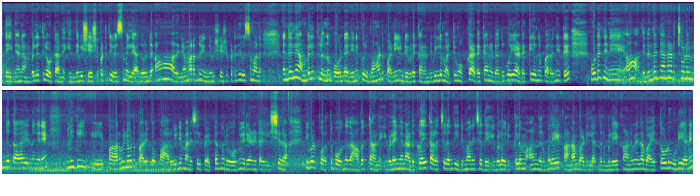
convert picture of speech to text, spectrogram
അതെ ഞാൻ അമ്പലത്തിലോട്ടാണ്. ഇന്ന് വിശേഷപ്പെട്ട ദിവസമല്ലേ. അതുകൊണ്ട് ആ അത് ഞാൻ മറന്നു. ഇന്ന് വിശേഷപ്പെട്ട ദിവസമാണ്. എന്തായാലും അമ്പലത്തിലൊന്നും പോകണ്ട. നിനക്ക് ഒരുപാട് പണിയുണ്ട് ഇവിടെ. കറണ്ട് ബില്ലും മറ്റും ഒക്കെ അടയ്ക്കാനുണ്ട്. അത് പോയി അടയ്ക്കുക എന്ന് പറഞ്ഞിട്ട് ഉടൻ തന്നെ ആ അതിനെന്താ ഞാൻ അടച്ചോളാം ഇങ്ങ് താ എന്നിങ്ങനെ നിധി ഈ പാറുവിനോട് പറയുമ്പോൾ പാറുവിന്റെ മനസ്സിൽ പെട്ടെന്നൊരു ഓർമ്മ വരികയാണ് കേട്ടോ ഈശ്വര ഇവൾ പുറത്ത് പോകുന്നത് ആപത്താണ്. ഇവളെ ഞാൻ അടുക്കളയിൽ തളച്ചിടാൻ തീരുമാനിച്ചത്. ഇവൾ ഒരിക്കലും ആ നിർമ്മലയെ കാണാൻ പാടില്ല. നിർമ്മലയെ കാണുമെന്ന ഭയത്തോടു കൂടിയാണ്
